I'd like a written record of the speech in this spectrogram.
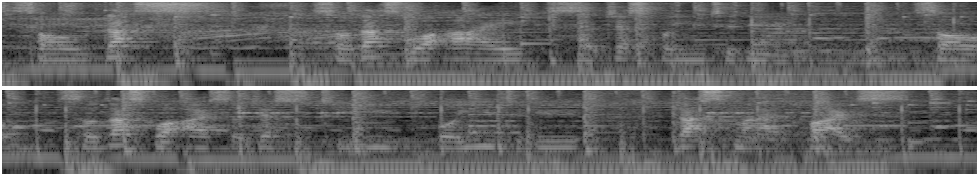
So that's so that's what I suggest for you to do. So so that's what I suggest to you for you to do. That's my advice.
